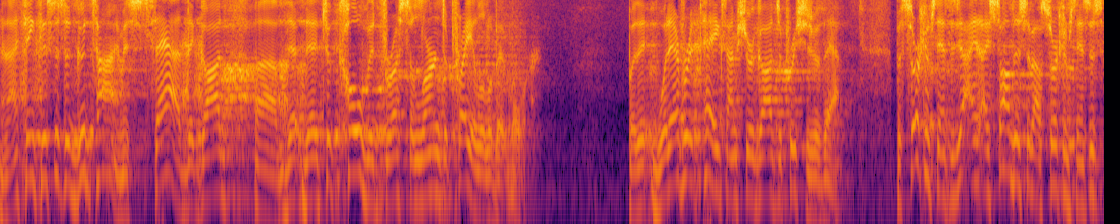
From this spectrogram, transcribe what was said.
And I think this is a good time. It's sad that God, uh, that, that, it took COVID for us to learn to pray a little bit more. But it, whatever it takes, I'm sure God's appreciative of that. But circumstances, I, I saw this about circumstances.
